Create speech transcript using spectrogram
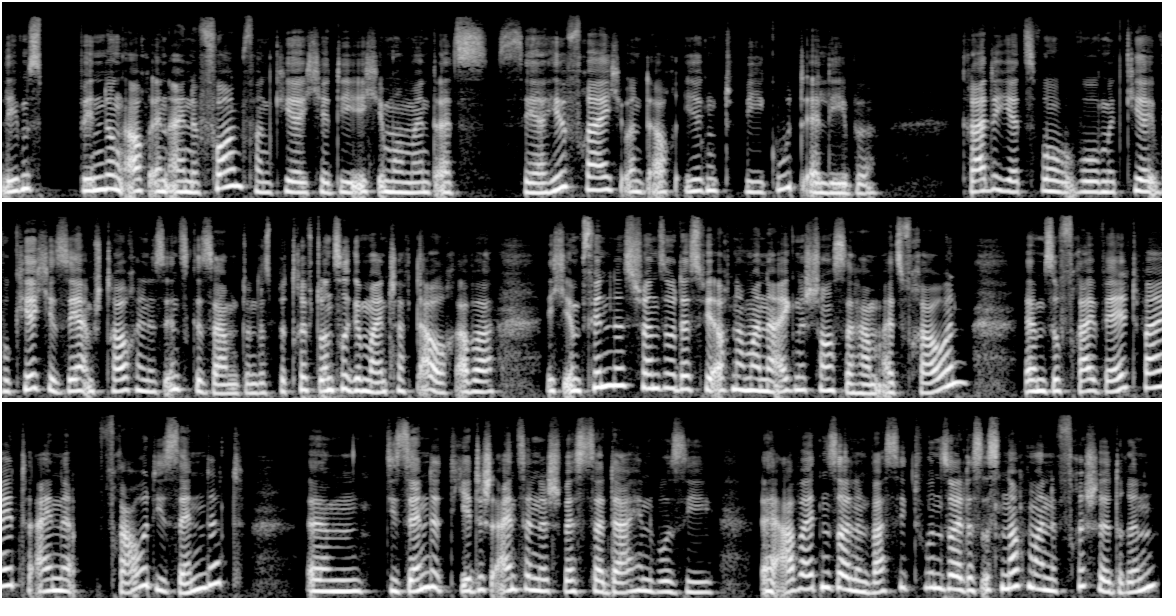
Lebensbindung auch in eine Form von Kirche, die ich im Moment als sehr hilfreich und auch irgendwie gut erlebe gerade jetzt, wo, wo, mit Kirche, wo Kirche sehr im Straucheln ist insgesamt und das betrifft unsere Gemeinschaft auch. Aber ich empfinde es schon so, dass wir auch nochmal eine eigene Chance haben als Frauen, ähm, so frei weltweit. Eine Frau, die sendet, ähm, die sendet jede einzelne Schwester dahin, wo sie äh, arbeiten soll und was sie tun soll. Das ist nochmal eine Frische drin,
